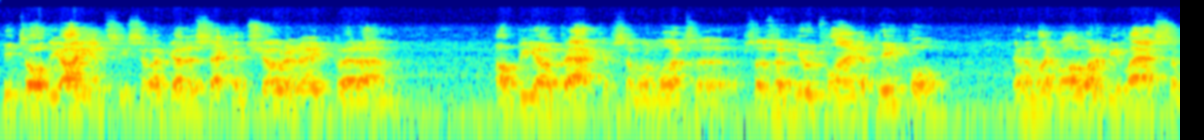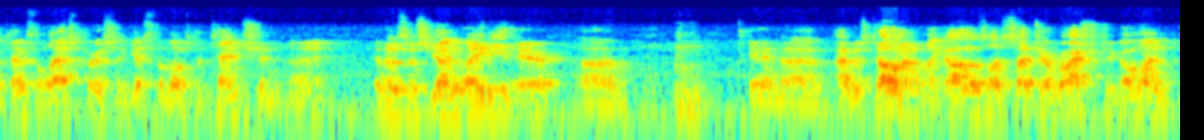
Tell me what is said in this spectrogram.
he told the audience, he said, I've got a second show tonight, but um, I'll be out back if someone wants a. So there's a huge line of people. And I'm like, well, I want to be last. Sometimes the last person gets the most attention. Right. And there's this young lady there. Um, and uh, I was telling him like, oh, it was like such a rush to go on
